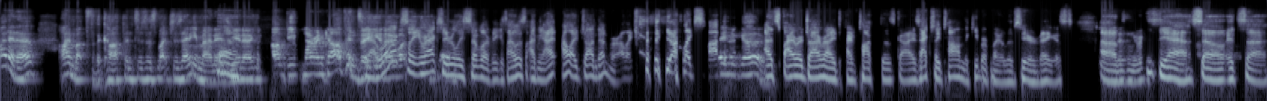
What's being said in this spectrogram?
I don't know. I'm up for the Carpenters as much as any man is. Yeah. You know, you can't beat Karen Carpenter. Yeah, we're know? actually we're actually really similar because I was. I mean, I, I like John Denver. I like you know, I like Spot. There you go. At Spyro Gyra, I, have talked to those guys. Actually, Tom, the keyboard player, lives here in Vegas. Um, yeah, so it's uh,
